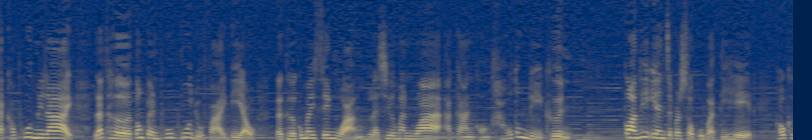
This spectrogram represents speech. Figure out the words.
กเขาพูดไม่ได้ และเธอต้องเป็นผู้พูดอยู่ฝ่ายเดียว แต่เธอก็ไม่สิ้นหวัง และเชื่อมั่นว่าอาการของเขาต้องดีขึ้น ก่อนที่เอียนจะประสบอุบัติเหตุ เขาเค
